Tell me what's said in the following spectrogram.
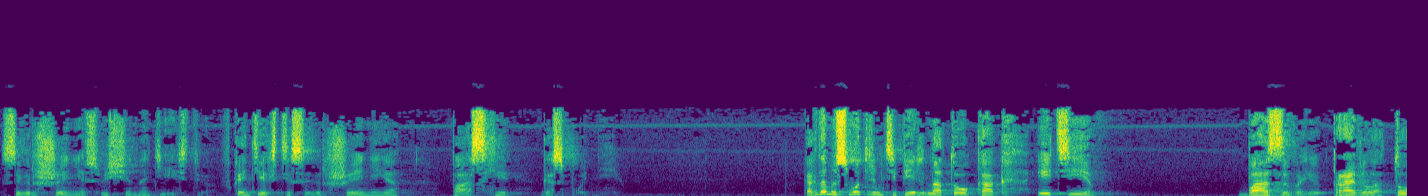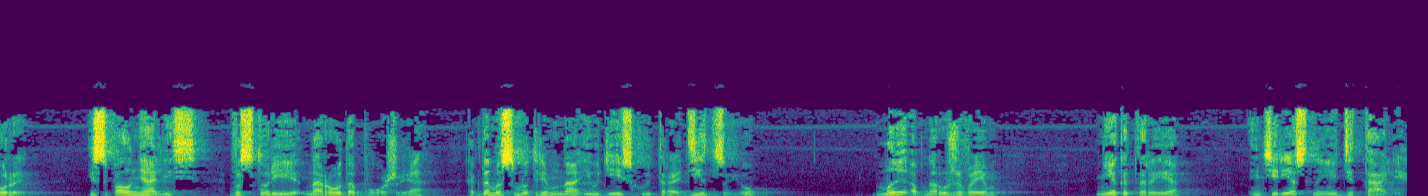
совершения священнодействия, в контексте совершения Пасхи Господней. Когда мы смотрим теперь на то, как эти базовые правила Торы исполнялись в истории народа Божия, когда мы смотрим на иудейскую традицию, мы обнаруживаем некоторые интересные детали,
